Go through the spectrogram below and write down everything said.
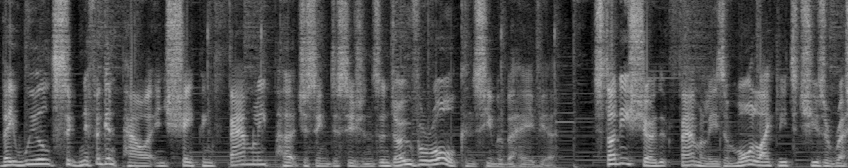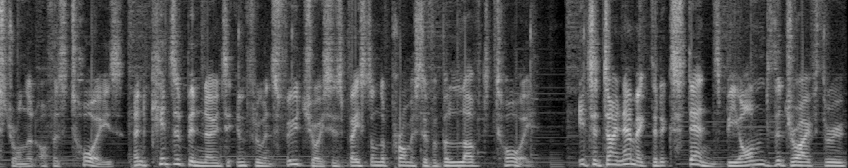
They wield significant power in shaping family purchasing decisions and overall consumer behavior. Studies show that families are more likely to choose a restaurant that offers toys, and kids have been known to influence food choices based on the promise of a beloved toy. It's a dynamic that extends beyond the drive through,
